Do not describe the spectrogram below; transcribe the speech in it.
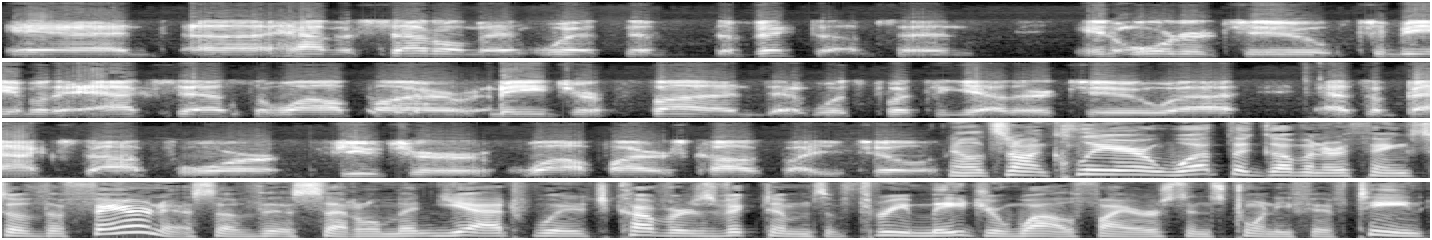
and uh, have a settlement with the, the victims. And in order to, to be able to access the wildfire major fund that was put together to uh, as a backstop for future wildfires caused by utilities. Now, it's not clear what the governor thinks of the fairness of this settlement yet, which covers victims of three major wildfires since 2015.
